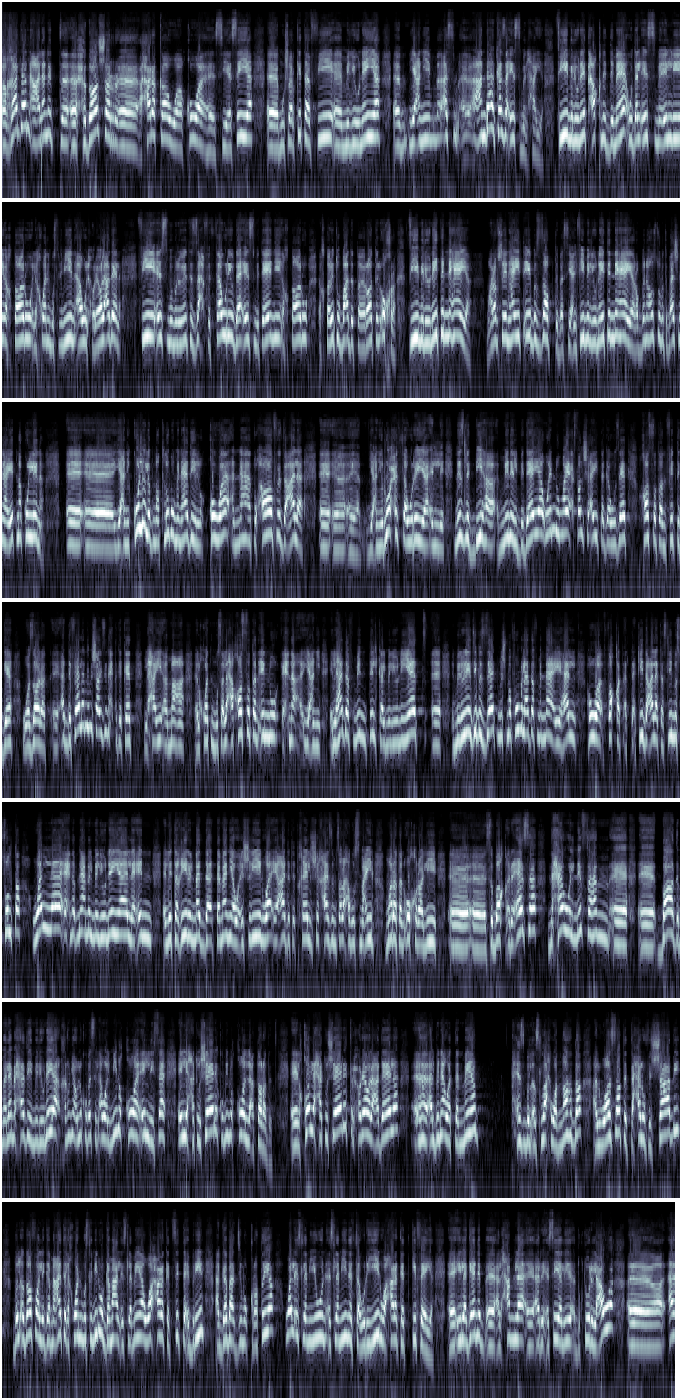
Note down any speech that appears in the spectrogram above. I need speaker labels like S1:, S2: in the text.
S1: آه غدا أعلنت آه 11 آه حركة وقوى آه سياسية آه مشاركتها في آه مليونية آه يعني آه عندها كذا اسم الحقيقة. في مليونيه حقن الدماء وده الاسم اللي اختاره الإخوان المسلمين أو الحرية والعدالة. في اسم مليونيه الزحف الثوري وده اسم تاني اختاره اختارته بعض التيارات الأخرى. في مليونيه النهاية. ما أعرفش نهاية إيه بالظبط بس يعني في مليونيه النهاية. ربنا يستر ما تبقاش نهايتنا كلنا. يعني كل اللي بنطلبه من هذه القوة أنها تحافظ على آآ يعني الروح الثورية اللي نزلت بيها من البداية وإنه ما يحصلش أي تجاوزات خاصة في اتجاه وزارة الدفاع لأن مش عايزين احتكاكات الحقيقة مع القوات المسلحة خاصة إنه إحنا يعني الهدف من تلك المليونيات المليونية دي بالذات مش مفهوم الهدف منها إيه هل هو فقط التأكيد على تسليم السلطة ولا إحنا بنعمل مليونية لأن لتغيير المادة 28 وإعادة إدخال الشيخ حازم صلاح أبو إسماعيل مرة أخرى لسباق الرئاسة نحاول نفهم بعض ملامح هذه المليونية. خلوني أقول لكم بس الأول مين القوى اللي سا... اللي هتشارك ومين القوى اللي اعترضت؟ القوى اللي هتشارك الحرية والعدالة البناء والتنمية. حزب الإصلاح والنهضة الوسط التحالف الشعبي بالإضافة لجماعات الإخوان المسلمين والجماعة الإسلامية وحركة 6 إبريل الجبهة الديمقراطية والإسلاميون إسلاميين الثوريين وحركة كفاية. آه إلى جانب آه الحملة آه الرئاسية للدكتور العوة.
